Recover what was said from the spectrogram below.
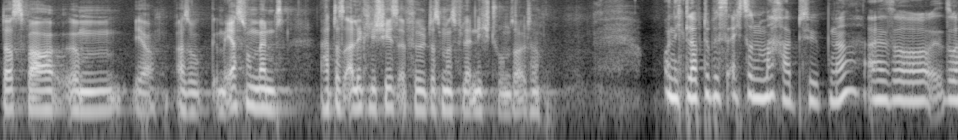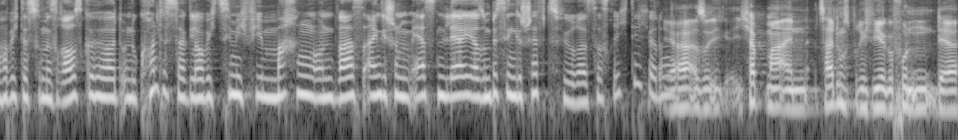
das war, ähm, ja, also im ersten Moment hat das alle Klischees erfüllt, dass man es vielleicht nicht tun sollte. Und ich glaube, du bist echt so ein Machertyp, ne? Also so habe ich das zumindest rausgehört. Und du konntest da, glaube ich, ziemlich viel machen und warst eigentlich schon im ersten Lehrjahr so ein bisschen Geschäftsführer. Ist das richtig, oder? Ja, also ich, ich habe mal einen Zeitungsbericht wiedergefunden, der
